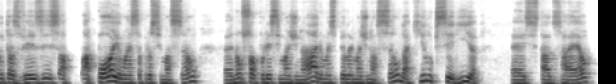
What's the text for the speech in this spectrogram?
muitas vezes a, apoiam essa aproximação, é, não só por esse imaginário, mas pela imaginação daquilo que seria é, esse Estado de Israel.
